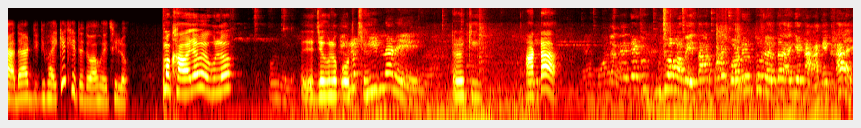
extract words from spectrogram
দাদা আর দিদিভাইকে খেতে দেওয়া হয়েছিল। মা খাওয়া যাবে ওগুলো? ওই যেগুলো করছে। না রে? তোর কি? আটা? এটা একটু পুজো হবে তারপরে গড়ে আগে আগে খায়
